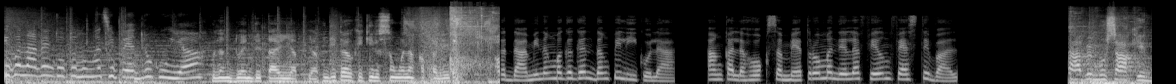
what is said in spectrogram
Hindi ba natin tutulungan si Pedro, Kuya? Walang duwende tayo yap-yap. Hindi tayo kikilos ng walang kapalit. sa dami ng magagandang pelikula, ang kalahok sa Metro Manila Film Festival Sabi mo sa akin,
